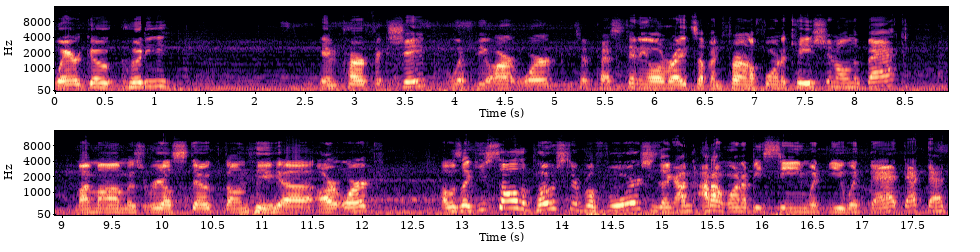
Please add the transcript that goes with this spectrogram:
Weregoat hoodie in perfect shape with the artwork to Pestilential Rites of Infernal Fornication on the back. My mom was real stoked on the uh, artwork. I was like, "You saw the poster before?" She's like, I'm, "I don't want to be seen with you with that. That that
